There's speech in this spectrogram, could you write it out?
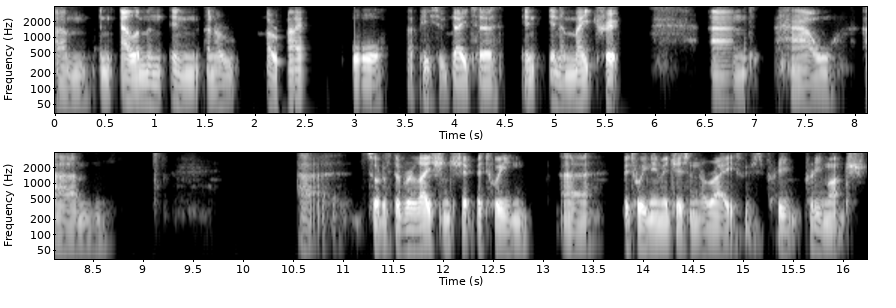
um, an element in an array or a piece of data in, in a matrix and how um, uh, sort of the relationship between uh, between images and arrays, which is pretty pretty much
